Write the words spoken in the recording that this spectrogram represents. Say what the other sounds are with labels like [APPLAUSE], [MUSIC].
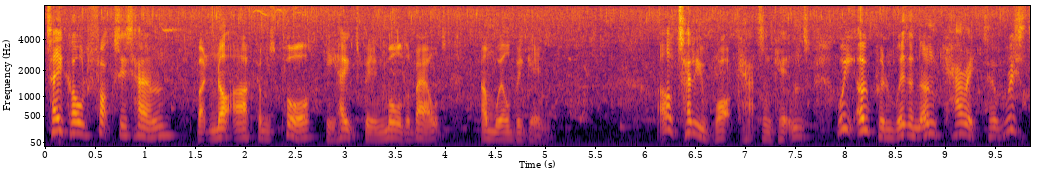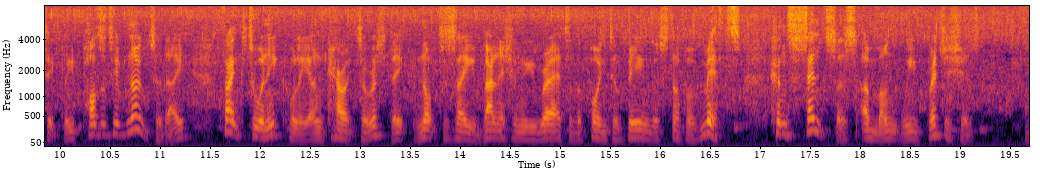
Take old Fox's hand, but not Arkham's paw, he hates being mauled about, and we'll begin. I'll tell you what, cats and kittens, we open with an uncharacteristically positive note today, thanks to an equally uncharacteristic, not to say vanishingly rare to the point of being the stuff of myths, consensus among we Britishers.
